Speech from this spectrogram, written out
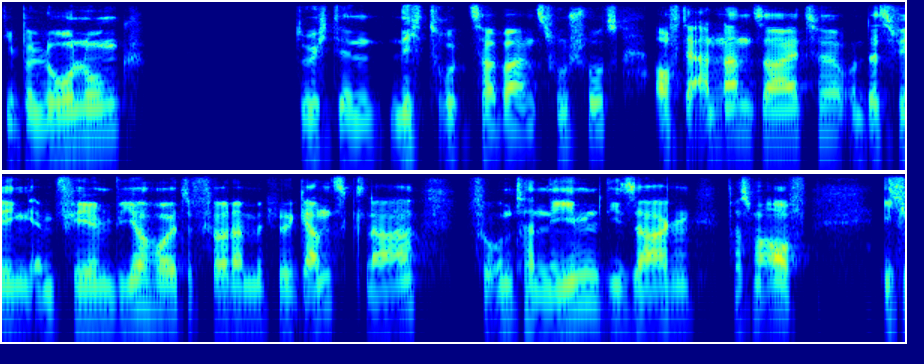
die Belohnung durch den nicht zurückzahlbaren Zuschuss. Auf der anderen Seite, und deswegen empfehlen wir heute Fördermittel ganz klar für Unternehmen, die sagen, pass mal auf, ich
